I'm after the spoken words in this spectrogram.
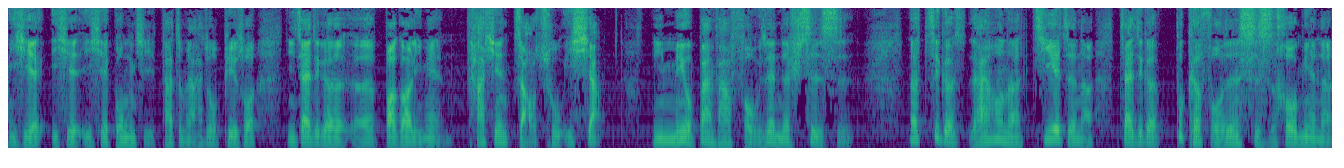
一些一些一些攻击。他怎么样？他说，譬如说，你在这个呃报告里面，他先找出一项你没有办法否认的事实，那这个然后呢，接着呢，在这个不可否认事实后面呢，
